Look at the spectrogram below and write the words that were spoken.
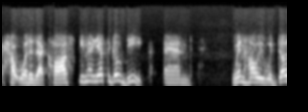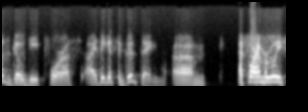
how what did that cost? You know, you have to go deep. And when Hollywood does go deep for us, I think it's a good thing. Um, that's why I'm a really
